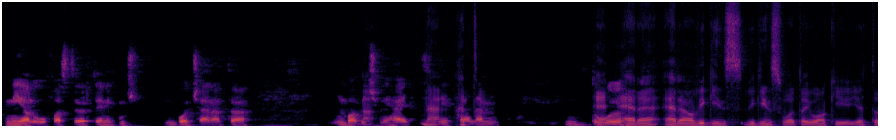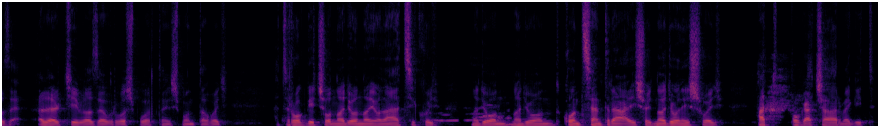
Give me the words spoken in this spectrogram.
mi a lófasz történik. Most bocsánat, a Babics Mihály Na, éppen hát- nem E- túl. Erre, erre a Wiggins, Wiggins volt a jó, aki jött az LRC-vel az Eurosporton, és mondta, hogy hát Roglicson nagyon-nagyon látszik, hogy nagyon, nagyon koncentrál, és hogy nagyon, és hogy hát Pogácsár meg itt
